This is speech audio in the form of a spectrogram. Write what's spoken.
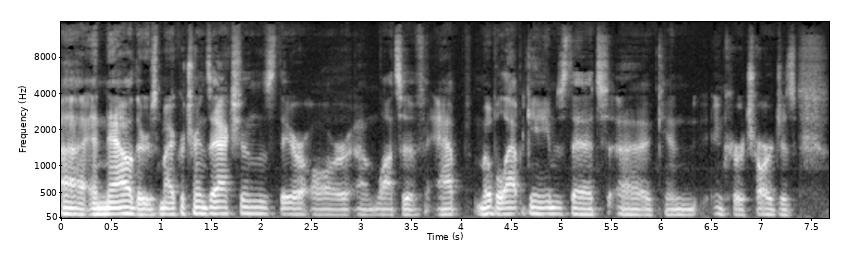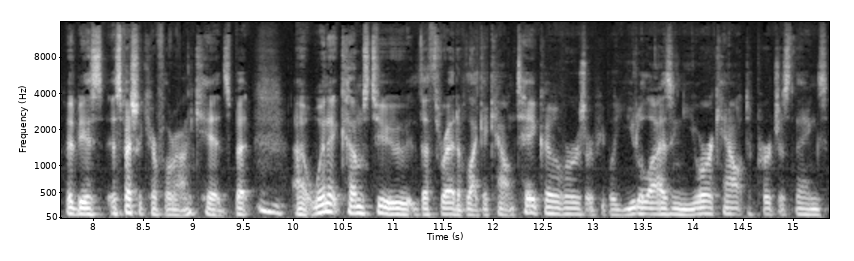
Uh, and now there's microtransactions. There are um, lots of app, mobile app games that uh, can incur charges. But be especially careful around kids. But uh, when it comes to the threat of like account takeovers or people utilizing your account to purchase things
